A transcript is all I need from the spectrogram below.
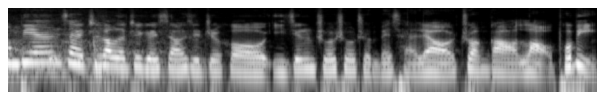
唉，胖边在知道了这个消息之后，已经着手准备材料状告老婆饼，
